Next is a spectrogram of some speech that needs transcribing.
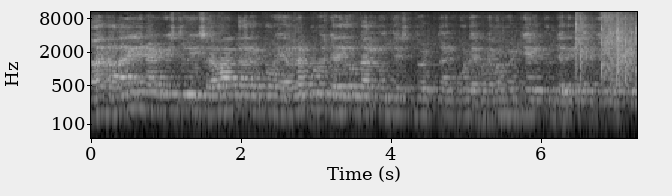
దాన్ని అలాగే నడిపిస్తూ ఈ సేవా ఎల్లప్పుడూ జరిగి ఉండాలనే ఉద్దేశంతో దాన్ని కూడా డెవలప్మెంట్ చేయడం జరిగిందని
